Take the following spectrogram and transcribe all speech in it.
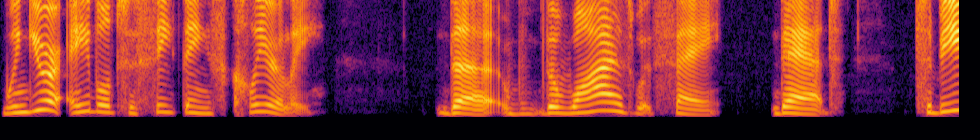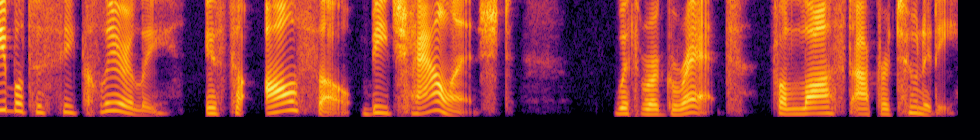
When you're able to see things clearly, the the wise would say that to be able to see clearly is to also be challenged with regret for lost opportunity.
